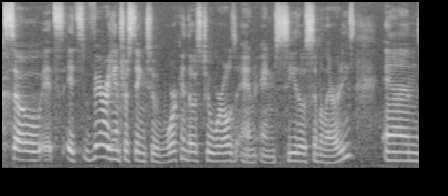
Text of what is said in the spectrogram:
so it's it's very interesting to work in those two worlds and and see those similarities. And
